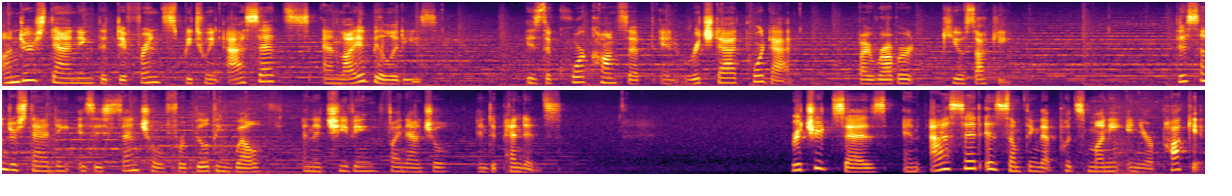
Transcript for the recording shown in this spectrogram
Understanding the difference between assets and liabilities is the core concept in Rich Dad Poor Dad by Robert Kiyosaki. This understanding is essential for building wealth and achieving financial independence. Richard says an asset is something that puts money in your pocket.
